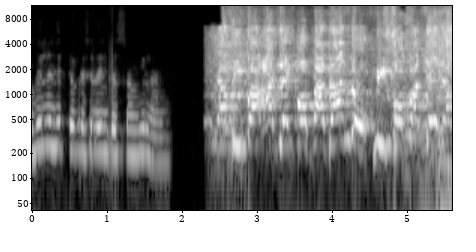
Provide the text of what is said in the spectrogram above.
Oke lanjut ke presiden ke-9 La viva Alejo pagando, mi copa de la...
